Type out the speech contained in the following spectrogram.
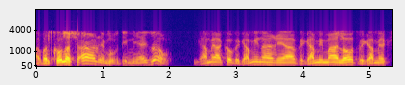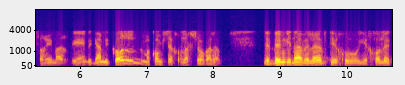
אבל כל השאר הם עובדים מהאזור. גם מעכו וגם מנהריה וגם ממעלות וגם מהכפרים הערביים וגם מכל מקום שיכול לחשוב עליו. ובמידה ולא יבטיחו יכולת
